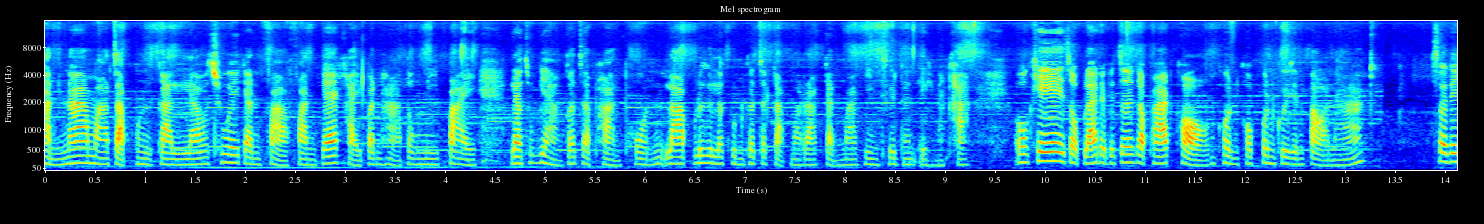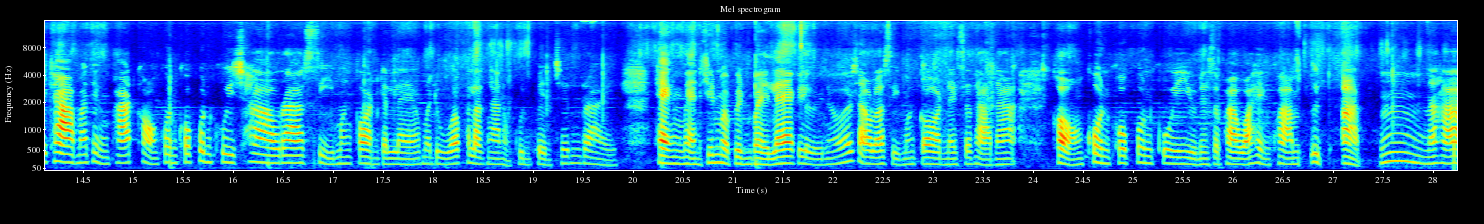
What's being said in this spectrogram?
หันหน้ามาจับมือกันแล้วช่วยกันฝ่าฟันแก้ไขปัญหาตรงนี้ไป แล้วทุกอย่างก็จะผ่านพ้นราบรื่นและคุณก็จะกลับมารักกันมากยิ่งขึ้นนั่นเองนะคะ โอเค จบแล้วเดี๋ยวไปเจอกับพาร์ทของคนคบคนคุยกันต่อนะ สวัสดีค่ะ มาถึงพาร์ทของคนคบคนคุยชาวราศีมังกรกันแล้ว มาดูว่าพลังงานของคุณเป็นเช่นไร แฮงแมนขึ้นมาเป็นใบแรกเลยเนอะชาวราศีมังกรในสถานะของคนคบคนคุยอยู่ในสภาวะแห่งความอึดอัด อืมนะคะ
